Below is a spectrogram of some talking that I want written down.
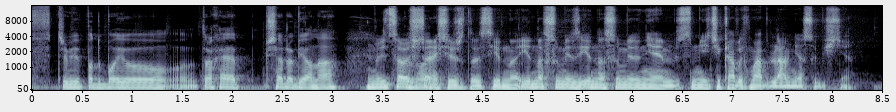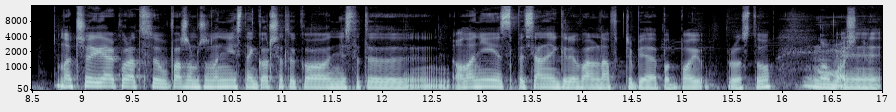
w trybie podboju trochę przerobiona. No i całe no. szczęście, że to jest jedna, jedna w sumie, jedna w sumie, nie wiem, z mniej ciekawych map dla mnie osobiście. Znaczy ja akurat uważam, że ona nie jest najgorsza, tylko niestety ona nie jest specjalnie grywalna w trybie podboju po prostu. No właśnie.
